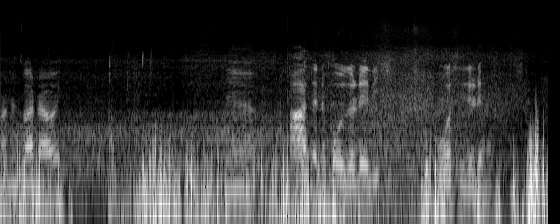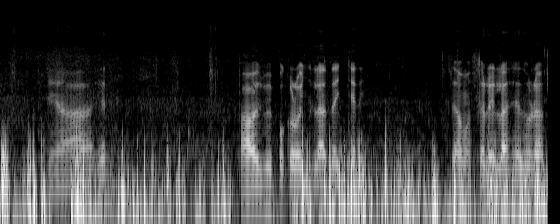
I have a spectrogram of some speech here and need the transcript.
આને કાંટા આવે. ને આ છે ને બહુ જડેલી. ઓછી જડે. ને આ છે ને ભાવેશભાઈ પકડવા ચલાતા અત્યારે આમાં સરેલા છે થોડાક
